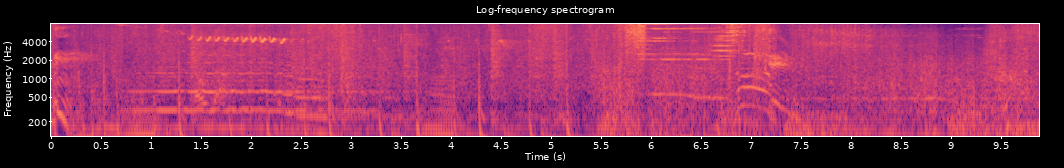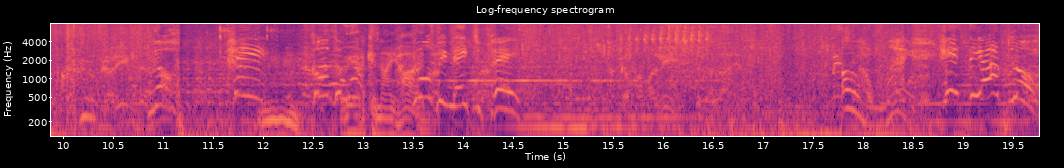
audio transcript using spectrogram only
No! Pay! God, the Where can I hide? You'll be made to pay! Oh my! He's the outlaw!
